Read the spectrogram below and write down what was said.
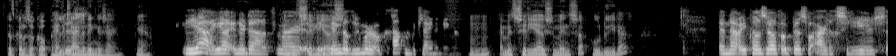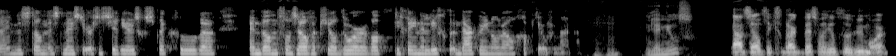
Dat kunnen dus ook op hele dus kleine dingen zijn. Ja. Ja, ja, inderdaad. Maar ik denk dat humor ook gaat om de kleine dingen. Mm En met serieuze mensen, hoe doe je dat? En nou, ik kan zelf ook best wel aardig serieus zijn. Dus dan is het meestal eerst een serieus gesprek voeren. En dan vanzelf heb je wel door wat diegene ligt. En daar kun je dan wel een grapje over maken. Mm Jij, Niels? Ja, hetzelfde. Ik gebruik best wel heel veel humor.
